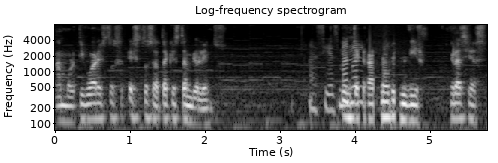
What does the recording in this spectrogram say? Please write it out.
amortiguar estos, estos ataques tan violentos. Así es, Manuel. Integrar, no dividir. Gracias.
